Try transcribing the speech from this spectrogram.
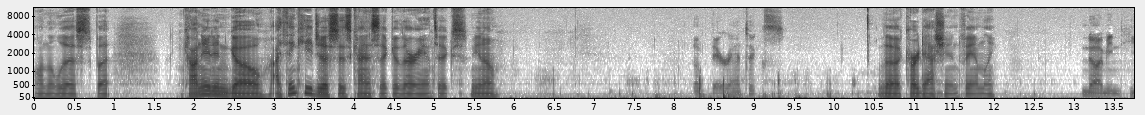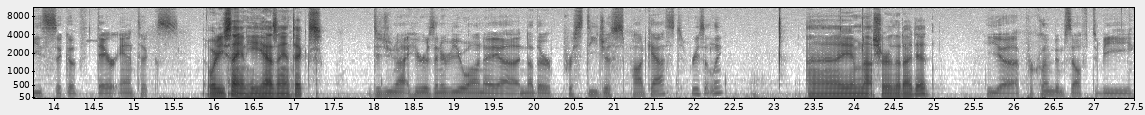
on the list, but Kanye didn't go. I think he just is kind of sick of their antics, you know. Of their antics? The Kardashian family. No, I mean he's sick of their antics. What are you saying? He has antics? Did you not hear his interview on a uh, another prestigious podcast recently? I am not sure that I did. He uh, proclaimed himself to be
